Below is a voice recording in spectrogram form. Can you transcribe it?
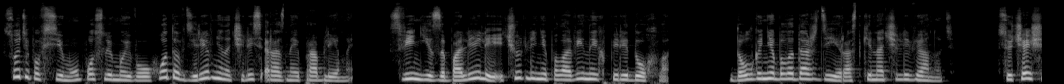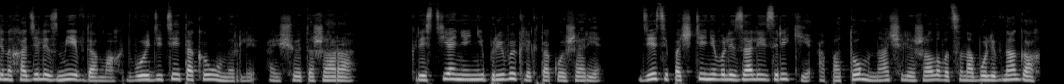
Судя по всему, после моего ухода в деревне начались разные проблемы. Свиньи заболели, и чуть ли не половина их передохла. Долго не было дождей, ростки начали вянуть. Все чаще находили змей в домах, двое детей так и умерли, а еще это жара. Крестьяне не привыкли к такой жаре. Дети почти не вылезали из реки, а потом начали жаловаться на боли в ногах.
